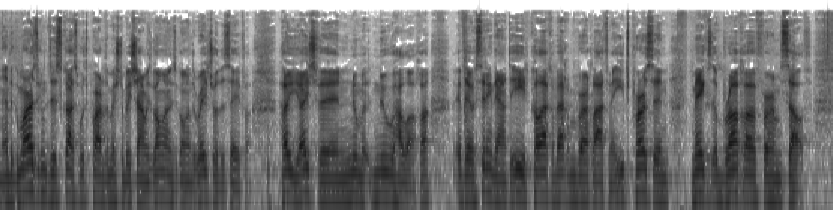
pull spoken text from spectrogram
And the Gemara is going to discuss which part of the Mishnah Beisham is going on. Is going on the ratio of the Seifa. New halacha. If they were sitting down to eat, each person makes a bracha for himself.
